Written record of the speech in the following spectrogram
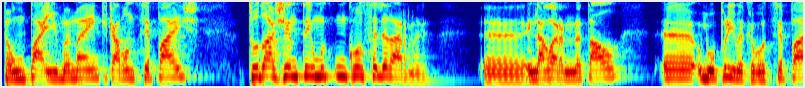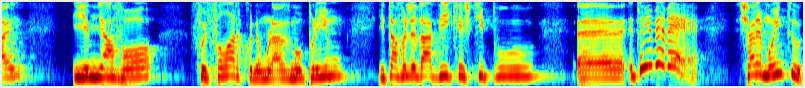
para um pai e uma mãe que acabam de ser pais, toda a gente tem uma- um conselho a dar, não é? Uh, ainda agora no Natal, uh, o meu primo acabou de ser pai e a minha avó foi falar com a namorada do meu primo e estava-lhe a dar dicas tipo: uh, Então bebê? Chora muito?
